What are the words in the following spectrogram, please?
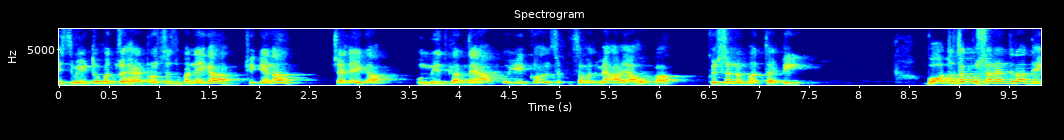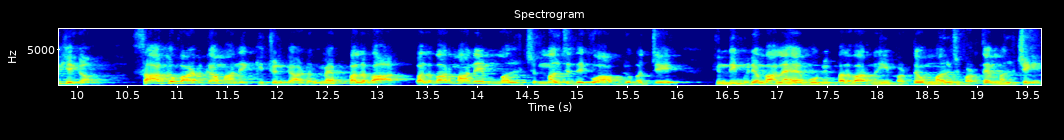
इसमें तो बच्चों हेट्रोसिस बनेगा, ठीक है ना? चलेगा। उम्मीद करते हैं आपको ये कॉन्सेप्ट समझ में आया होगा। क्वेश्चन नंबर थर्टी बहुत अच्छा क्वेश्चन है, जरा देखिएगा। साक वाटिका माने किचन गार्डन में पलवार। पलवार माने मल्च मल्च देखो आप, जो बच्चे हिंदी मीडियम वाले हैं, वो भी पलवार नहीं पढ़ते, वो मल्च पढ़ते हैं मल्चिंग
